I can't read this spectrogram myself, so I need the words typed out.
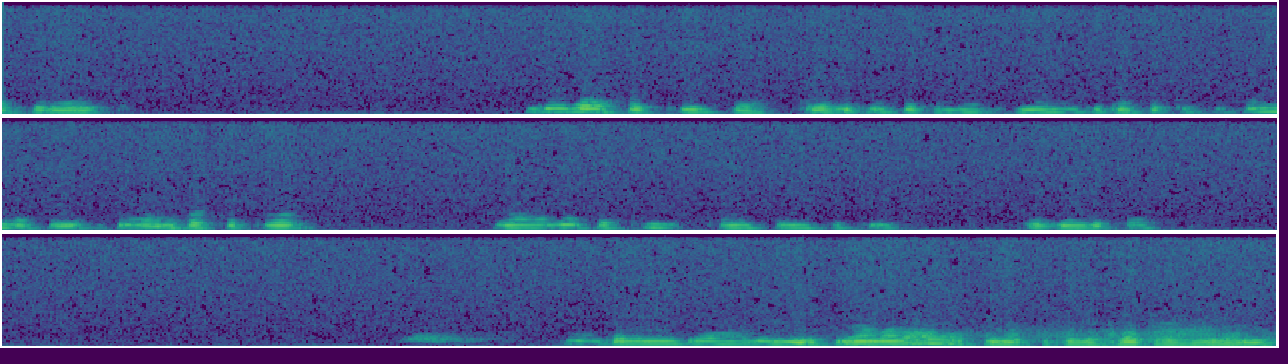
hace れが補給者、テレビ不足の免疫の不足、そんな親戚の補足、長野先、天心先、個人物は、本当に水はあるんです。守られそのことのことは見えない。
